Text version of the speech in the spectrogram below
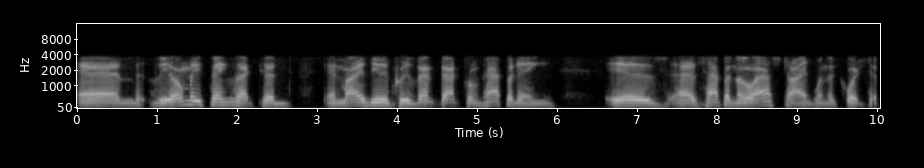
And the only thing that could, in my view, prevent that from happening is, as happened the last time when the court took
